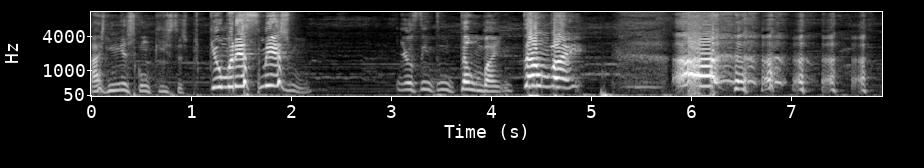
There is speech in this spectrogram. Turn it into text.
às minhas conquistas, porque eu mereço mesmo! E eu sinto-me tão bem, tão bem! Ah!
